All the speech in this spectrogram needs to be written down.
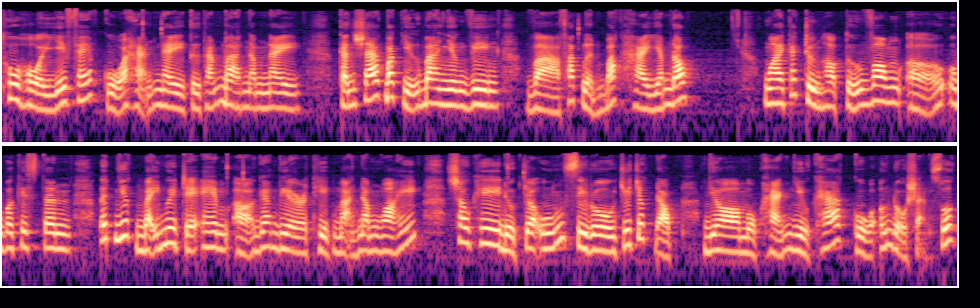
thu hồi giấy phép của hãng này từ tháng 3 năm nay. Cảnh sát bắt giữ ba nhân viên và phát lệnh bắt hai giám đốc. Ngoài các trường hợp tử vong ở Uzbekistan, ít nhất 70 trẻ em ở Gambia thiệt mạng năm ngoái sau khi được cho uống siro chứa chất độc do một hãng dược khác của Ấn Độ sản xuất.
